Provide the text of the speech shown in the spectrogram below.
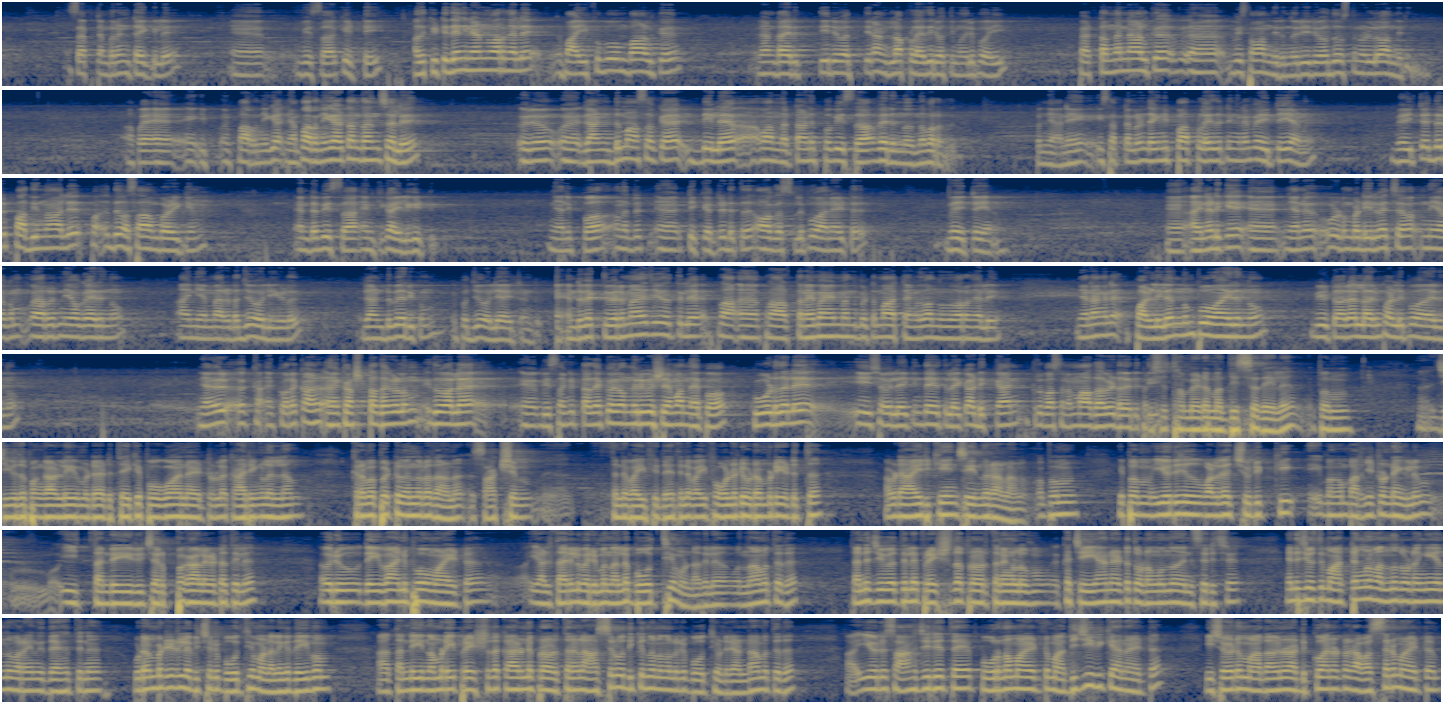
സെപ്റ്റംബർ ഇൻടേക്കിൽ വിസ കിട്ടി. അത് കിട്ടിയത് എങ്ങനെയാണെന്ന് പറഞ്ഞാൽ വൈഫ് പോകുമ്പോൾ ആൾക്ക് രണ്ടായിരത്തി ഇരുപത്തി രണ്ടിൽ അപ്ലൈ ചെയ്ത് ഇരുപത്തി മൂന്നിൽ പോയി. പെട്ടെന്ന് തന്നെ ആൾക്ക് വിസ വന്നിരുന്നു. ഒരു ഇരുപത് ദിവസത്തിനുള്ളിൽ വന്നിരുന്നു. അപ്പോൾ പറഞ്ഞു ഞാൻ പറഞ്ഞു കേട്ട എന്താണെന്ന് വെച്ചാൽ ഒരു രണ്ട് മാസമൊക്കെ ഡിലേ വന്നിട്ടാണ് ഇപ്പോൾ വിസ വരുന്നതെന്ന് പറഞ്ഞത്. അപ്പം ഞാൻ ഈ സെപ്റ്റംബർ ഉണ്ടെങ്കിൽ ഇപ്പോൾ അപ്ലൈ ചെയ്തിട്ട് ഇങ്ങനെ വെയിറ്റ് ചെയ്യാണ്. വെയിറ്റ് ചെയ്തൊരു പതിനാല് ദിവസം ആകുമ്പോഴേക്കും എന്റെ വിസ എനിക്ക് കയ്യിൽ കിട്ടി. ഞാനിപ്പോൾ എന്നിട്ട് ടിക്കറ്റ് എടുത്ത് ഓഗസ്റ്റിൽ പോകാനായിട്ട് വെയിറ്റ് ചെയ്യാണ്. അതിനിടയ്ക്ക് ഞാൻ ഉടമ്പടിയിൽ വെച്ച നിയോഗം വേറൊരു നിയോഗമായിരുന്നു. അനിയന്മാരുടെ ജോലികൾ രണ്ടുപേർക്കും ഇപ്പോൾ ജോലിയായിട്ടുണ്ട്. എന്റെ വ്യക്തിപരമായ ജീവിതത്തിലെ പ്രാർത്ഥനയുമായി ബന്ധപ്പെട്ട് മാറ്റങ്ങൾ വന്നു എന്ന് പറഞ്ഞാൽ ഞാൻ അങ്ങനെ പള്ളിയിലെന്നും പോവായിരുന്നു. വീട്ടുകാരെല്ലാവരും പള്ളി പോകായിരുന്നു ഞാനൊരു കുറേ കഷ്ടതകളും ഇതുപോലെ വിസ കിട്ടാതെയൊക്കെ വന്നൊരു വിഷയം വന്നപ്പോൾ കൂടുതൽ ഈശോയിലേക്കും ദൈവത്തിലേക്ക് അടുക്കാൻ കൃപാസനം മാതാവ് ഇടവരുത്തി പരിശുദ്ധ അമ്മയുടെ മധ്യസ്ഥതയിൽ ഇപ്പം ജീവിത പങ്കാളിയും ഇവിടെ അടുത്തേക്ക് പോകുവാനായിട്ടുള്ള കാര്യങ്ങളെല്ലാം ക്രമപ്പെട്ടു എന്നുള്ളതാണ് സാക്ഷ്യം. തന്റെ വൈഫ് ഇദ്ദേഹത്തിന്റെ വൈഫ് ഓൾറെഡി ഉടമ്പടി എടുത്ത് അവിടെ ആയിരിക്കുകയും ചെയ്യുന്ന ഒരാളാണ്. അപ്പം ഇപ്പം ഈ ഒരു വളരെ ചുരുക്കി മകം പറഞ്ഞിട്ടുണ്ടെങ്കിലും ഈ തന്റെ ഈ ഒരു ചെറുപ്പ കാലഘട്ടത്തിൽ ഒരു ദൈവാനുഭവമായിട്ട് ഈ ആൾത്താരിൽ വരുമ്പോൾ നല്ല ബോധ്യമുണ്ട്. അതിൽ ഒന്നാമത്തേത് തന്റെ ജീവിതത്തിലെ പ്രേക്ഷിത പ്രവർത്തനങ്ങളും ഒക്കെ ചെയ്യാനായിട്ട് തുടങ്ങുന്നതനുസരിച്ച് എന്റെ ജീവിതത്തിൽ മാറ്റങ്ങൾ വന്നു തുടങ്ങി എന്ന് പറയുന്ന ഇദ്ദേഹത്തിന് ഉടമ്പടിയുടെ ലഭിച്ചൊരു ബോധ്യമാണ്. അല്ലെങ്കിൽ ദൈവം തന്റെ ഈ നമ്മുടെ ഈ പ്രേക്ഷിതക്കാരുടെ പ്രവർത്തനങ്ങൾ ആശീർവദിക്കുന്നുണ്ടെന്നുള്ളൊരു ബോധ്യമുണ്ട്. രണ്ടാമത്തേത് ഈ ഒരു സാഹചര്യത്തെ പൂർണമായിട്ടും അതിജീവിക്കാനായിട്ട് ഈശോയുടെ മാതാവിനോട് അടുക്കുവാനായിട്ടൊരു അവസരമായിട്ട്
